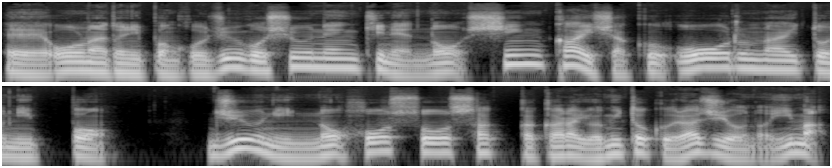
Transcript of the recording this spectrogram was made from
えー、オールナイトニッポン55周年記念の新解釈オールナイトニッポン10人の放送作家から読み解くラジオの今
